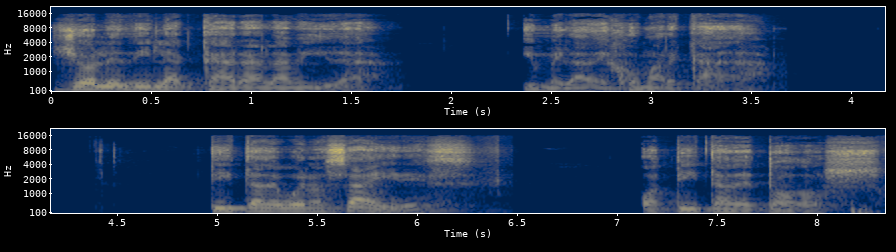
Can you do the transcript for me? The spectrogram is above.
Yo le di la cara a la vida y me la dejó marcada. Tita de Buenos Aires o Tita de todos.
